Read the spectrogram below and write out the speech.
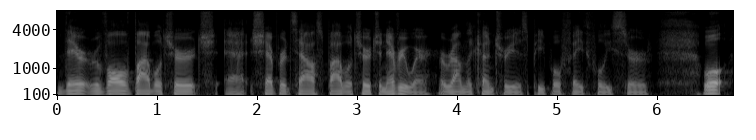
there at Revolve Bible Church, at Shepherd's House Bible Church, and everywhere around the country as people faithfully serve. Well,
